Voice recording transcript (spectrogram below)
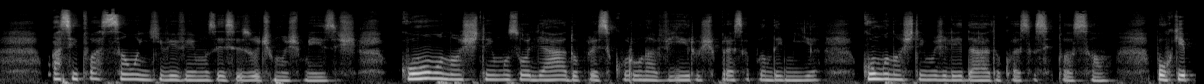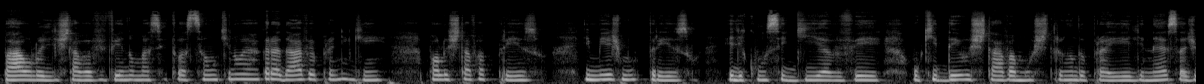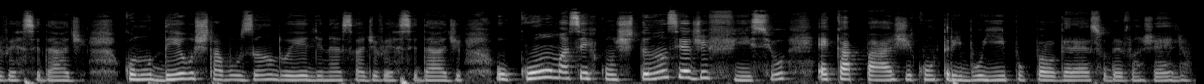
a situação em que vivemos esses últimos meses, como nós temos olhado para esse coronavírus, para essa pandemia, como nós temos lidado com essa situação. Porque Paulo ele estava vivendo uma situação que não é agradável para ninguém. Paulo estava preso e mesmo preso, ele conseguia ver o que Deus estava mostrando para ele nessa adversidade, como Deus estava usando ele nessa adversidade, ou como a circunstância difícil é capaz de contribuir para o progresso do Evangelho.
